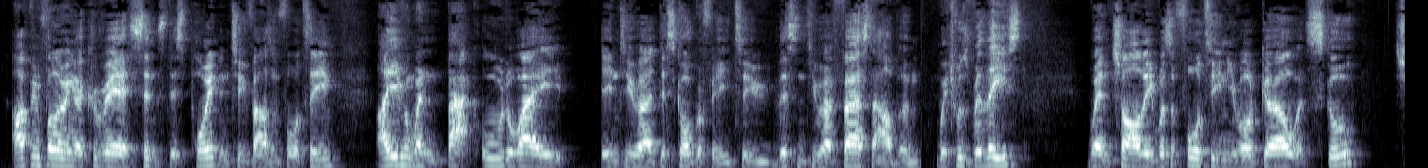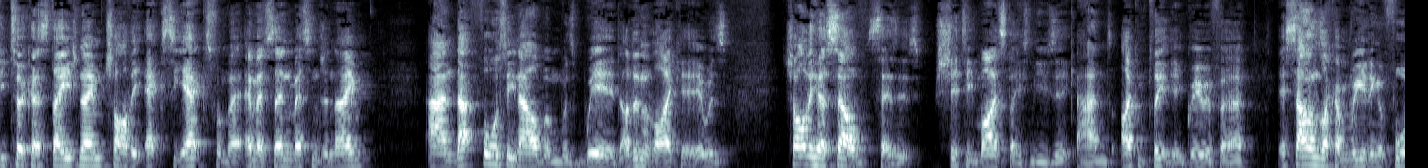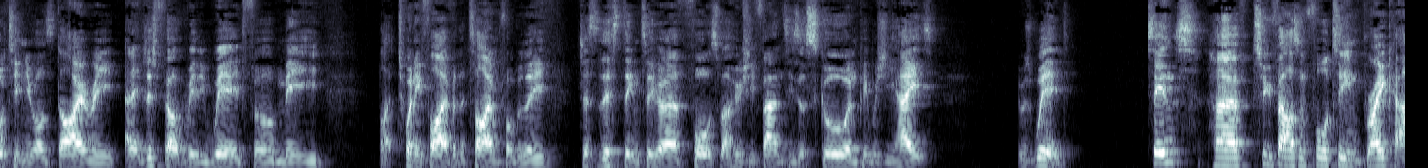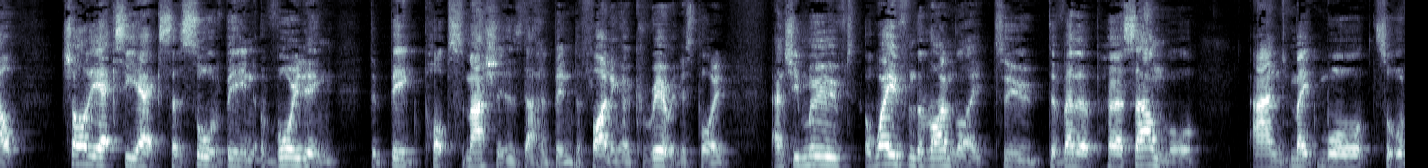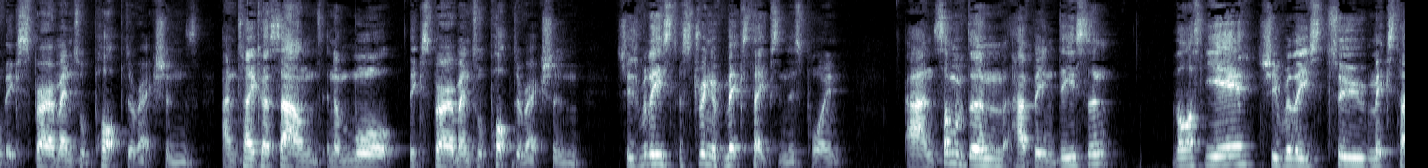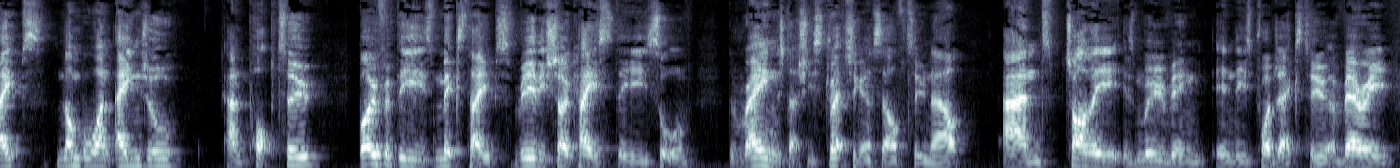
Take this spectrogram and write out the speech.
I've been following her career since this point in 2014. I even went back all the way into her discography to listen to her first album, which was released when Charli was a 14 year old girl at school. She took her stage name, Charli XCX, from her MSN Messenger name. And that 14 album was weird. I didn't like it. It was. Charli herself says it's shitty MySpace music, and I completely agree with her it sounds like I'm reading a 14 year old's diary, and it just felt really weird for me, like 25 at the time, probably, just listening to her thoughts about who she fancies at school and people she hates. It was weird. Since her 2014 breakout, Charli XCX has sort of been avoiding the big pop smashes that had been defining her career at this point, and she moved away from the limelight to develop her sound more and make more sort of experimental pop directions and take her sound in a more experimental pop direction. She's released a string of mixtapes in this point, and some of them have been decent. Last year, she released two mixtapes, Number One Angel and Pop 2. Both of these mixtapes really showcase the sort of the range that she's stretching herself to now. And Charli is moving in these projects to a very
